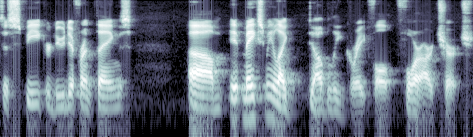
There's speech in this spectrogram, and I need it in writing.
to speak or do different things, um, it makes me like doubly grateful for our church.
